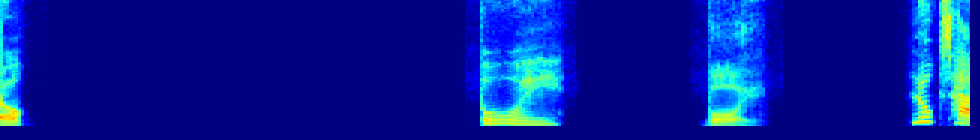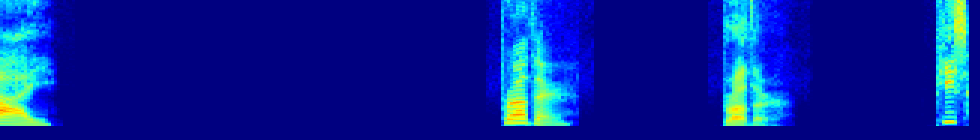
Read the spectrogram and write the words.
รก boy, Boy. ลูกชาย brother, Brother. พี่ช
